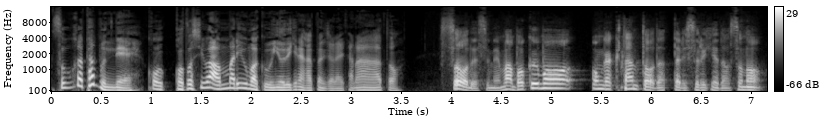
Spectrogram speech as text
そこが多分ね、こ今年はあんまりうまく運用できなかったんじゃないかなと。そうですね。まあ僕も音楽担当だったりするけど、その、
